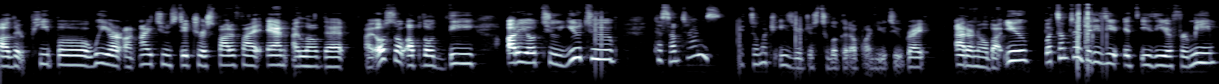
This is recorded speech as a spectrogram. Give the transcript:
other people. We are on iTunes, Stitcher, Spotify, and I love that I also upload the audio to YouTube because sometimes it's so much easier just to look it up on YouTube, right? I don't know about you, but sometimes it easy, it's easier for me.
